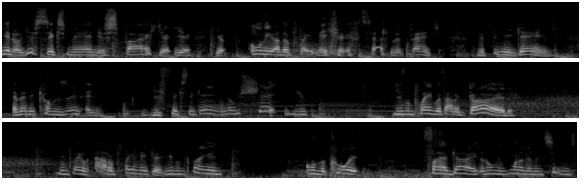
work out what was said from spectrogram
You know, your six man, your spark, your your your only other playmaker sat on the bench for three games. And then he comes in and you fix the game. No shit. You you've been playing without a guard. You've been playing without a playmaker. You've been playing on the court five guys and only one of them in Simmons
